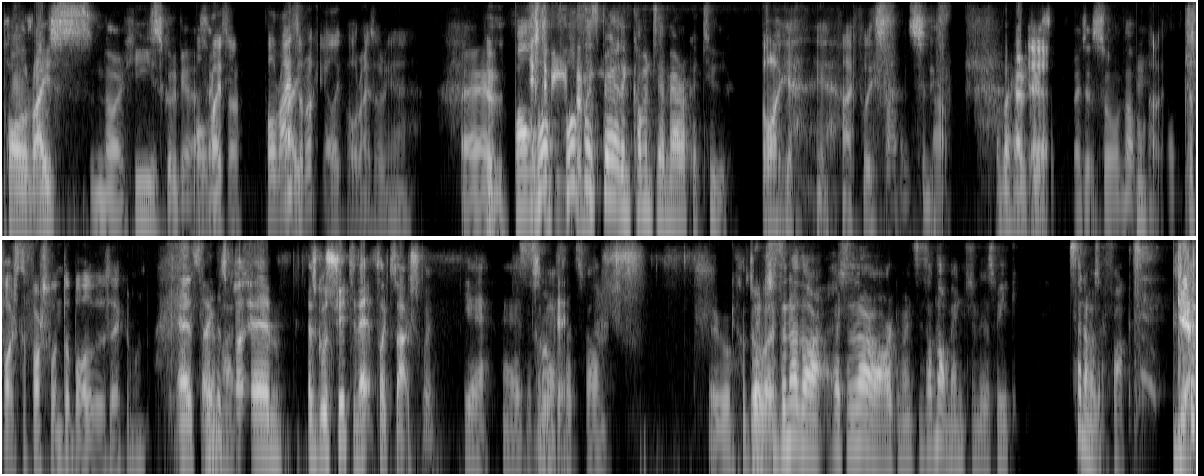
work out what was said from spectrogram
Paul Rice? No, he's going to be in it. I Paul think. Reiser. Paul Reiser, okay, I like Paul Reiser, yeah. Um, Well, Used ho- be hopefully from- it's better than coming to America too. Oh yeah, yeah. Aye, please. I haven't seen that. I've not heard Yeah. yeah. about it, so not. Yeah. Just watch the first one. Don't bother with the second one. It's, I think it's Pretty got, um, it's going straight to Netflix actually. Yeah, it's it's a Okay. Netflix film. There you go. Which is another which is another argument since I've not mentioned it this week. Cinemas are fucked. Yeah.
